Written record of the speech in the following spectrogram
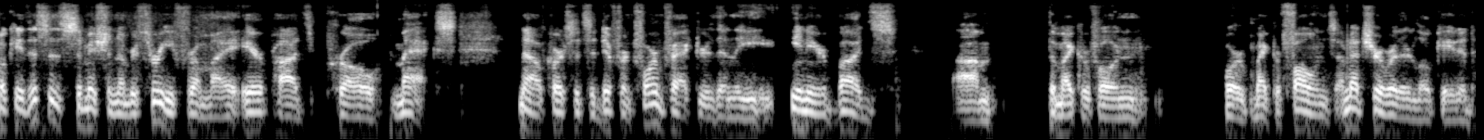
Okay, this is submission number three from my AirPods Pro Max. Now, of course, it's a different form factor than the in-ear buds, um, the microphone or microphones. I'm not sure where they're located,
